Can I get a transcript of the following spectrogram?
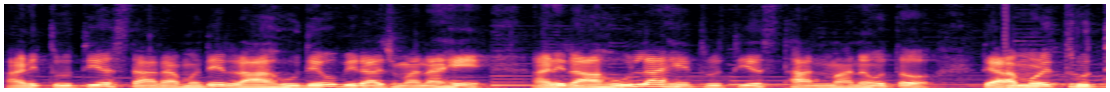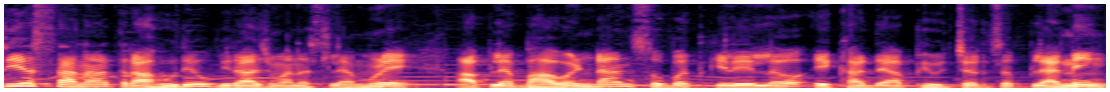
आणि तृतीय स्थानामध्ये राहुदेव विराजमान आहे. आणि राहूला हे तृतीय स्थान मानवतं. त्यामुळे तृतीय स्थानात राहुदेव विराजमान असल्यामुळे आपल्या भावंडांसोबत केलेलं एखाद्या फ्युचरचं प्लॅनिंग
